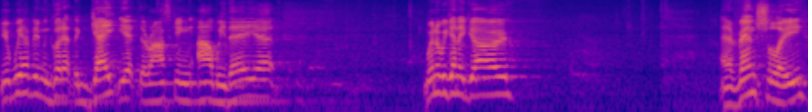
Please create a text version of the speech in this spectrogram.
We haven't even got out the gate yet. They're asking, Are we there yet? When are we going to go? And eventually,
